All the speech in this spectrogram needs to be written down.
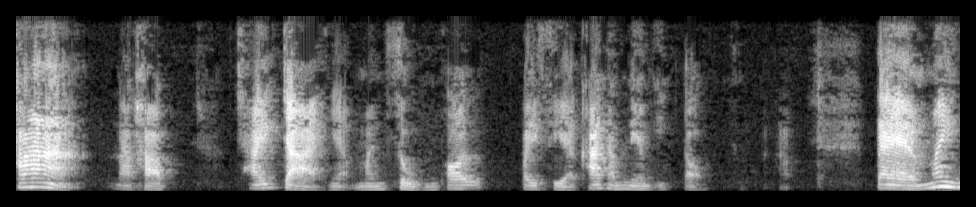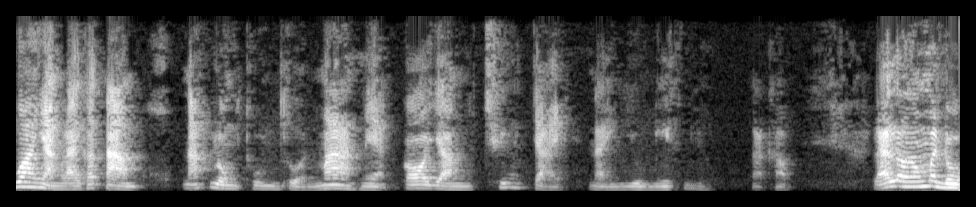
ค่านะครับ ใช้จ่ายเนี่ยมันสูงเพราะไปเสียค่าธรรมเนียมอีกต่อนะครับแต่ไม่ว่าอย่างไรก็ตามนักลงทุนส่วนมากเนี่ยก็ยังเชื่อใจในยูนิสอยู่ และเราต้องมาดู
